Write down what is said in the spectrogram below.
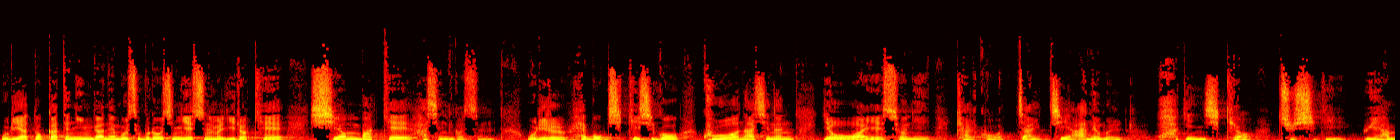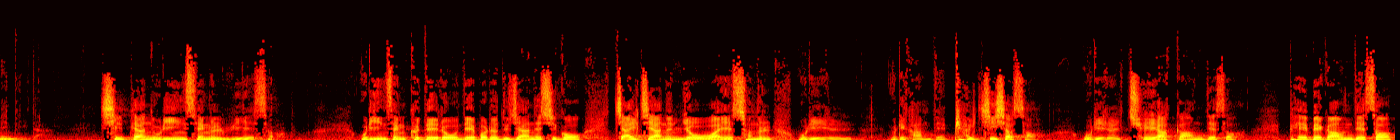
우리와 똑같은 인간의 모습으로 오신 예수님을 이렇게 시험받게 하신 것은 우리를 회복시키시고 구원하시는 여호와의 손이 결코 짧지 않음을 확인시켜 주시기 위함입니다. 실패한 우리 인생을 위해서 우리 인생 그대로 내버려 두지 않으시고 짧지 않은 여호와의 손을 우리를 우리 가운데 펼치셔서 우리를 죄악 가운데서 패배 가운데서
